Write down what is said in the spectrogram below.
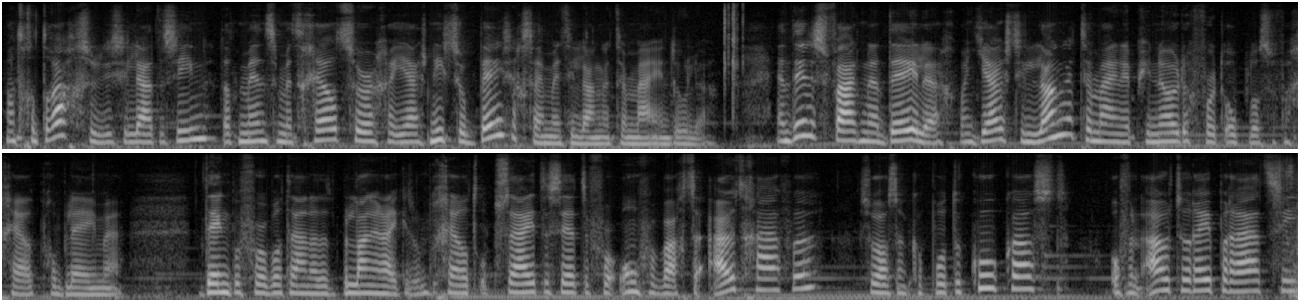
want gedragsstudies laten zien dat mensen met geldzorgen juist niet zo bezig zijn met die lange termijn doelen. En dit is vaak nadelig, want juist die lange termijn heb je nodig voor het oplossen van geldproblemen. Denk bijvoorbeeld aan dat het belangrijk is om geld opzij te zetten voor onverwachte uitgaven, zoals een kapotte koelkast of een autoreparatie.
